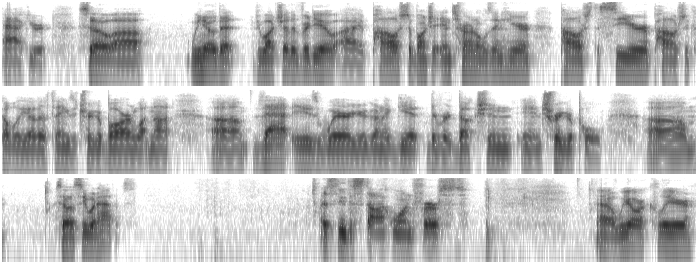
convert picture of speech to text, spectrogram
accurate. So uh, we know that if you watch the other video, I polished a bunch of internals in here, polished the sear, polished a couple of the other things, the trigger bar and whatnot. Um, that is where you're going to get the reduction in trigger pull. Um, so let's see what happens. Let's do the stock one first. Uh, we are clear.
